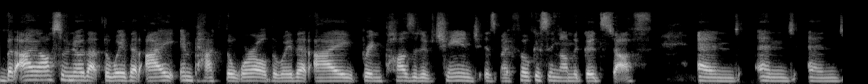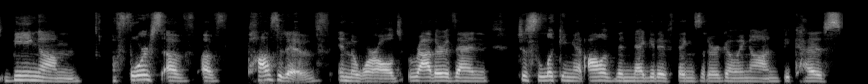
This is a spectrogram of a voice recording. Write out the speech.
but I also know that the way that I impact the world, the way that I bring positive change is by focusing on the good stuff and and and being um, a force of of positive in the world rather than just looking at all of the negative things that are going on because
